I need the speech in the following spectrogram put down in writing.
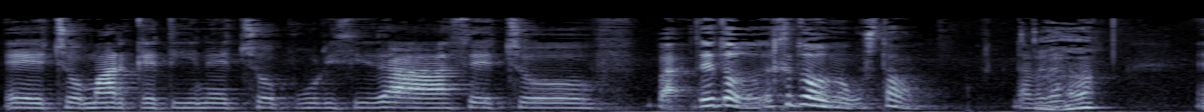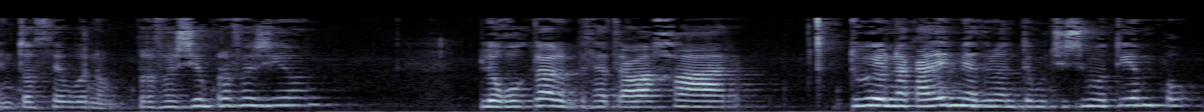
he hecho marketing, he hecho publicidad, he hecho... de todo, es que todo me gustaba, la verdad. Ajá. Entonces, bueno, profesión, profesión. Luego, claro, empecé a trabajar, tuve una academia durante muchísimo tiempo,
